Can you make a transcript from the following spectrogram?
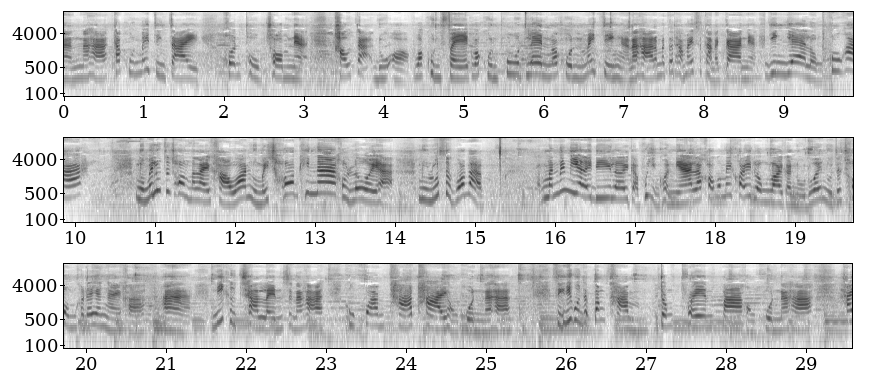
นั้นนะคะ ถ้าคุณไม่จริงใจ คนถูกชมเนี่ยเขาจะดูออกว่าคุณเฟกว่าคุณพูดเล่นว่าคุณไม่จริงอะนะคะ แล้วมันจะทำให้สถานการณ์เนี่ยยิ่งแย่ลงครูคะหนูไม่รู้จะชมอะไรเขาว่าหนูไม่ชอบขี้หน้าเขาเลยอะหนูรู้สึกว่าแบบ มันไม่มีอะไรดีเลยกับผู้หญิงคนนี้แล้วเขาก็ไม่ค่อยลงรอยกับหนูด้วยหนูจะชมเขาได้ยังไงคะอ่า นี่คือ challenge นะคะคือความท้าทายของคุณนะคะ สิ่งที่คุณจะต้องทำจงเทรนตาของคุณนะคะ ให้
